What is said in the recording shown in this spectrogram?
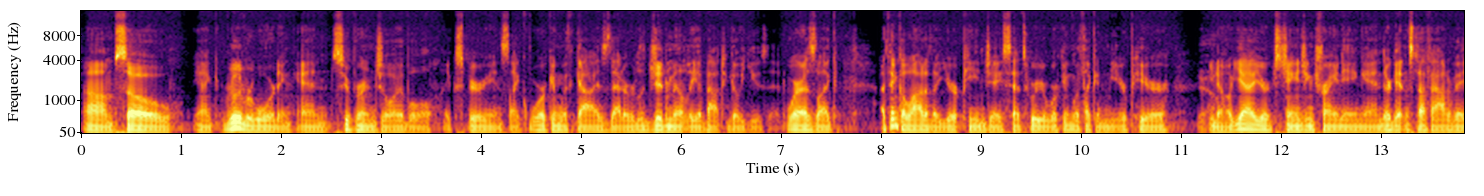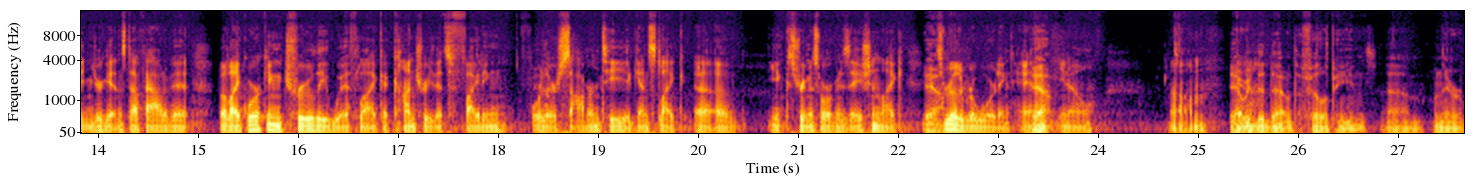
Um, so yeah, like, really rewarding and super enjoyable experience, like working with guys that are legitimately about to go use it. Whereas like I think a lot of the European JCETs where you're working with like a near peer, Yeah. you know, yeah, you're exchanging training and they're getting stuff out of it and you're getting stuff out of it. But like working truly with like a country that's fighting for their sovereignty against like a, a extremist organization, like it's really rewarding. And Yeah. you know, Yeah, we did that with the Philippines um, when they were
